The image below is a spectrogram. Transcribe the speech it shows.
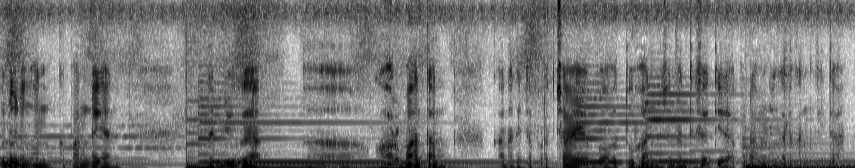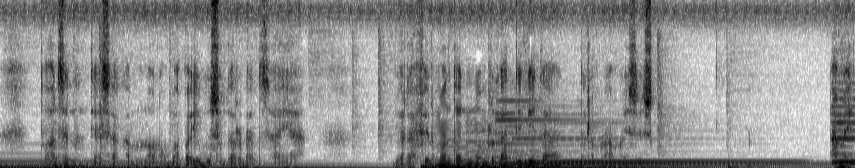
penuh dengan kepandaian dan juga uh, kehormatan karena kita percaya bahwa Tuhan senantiasa tidak pernah meninggalkan kita. Tuhan senantiasa akan menolong Bapak Ibu Saudara dan saya. Biarlah firman Tuhan memberkati kita dalam nama Yesus. Amin.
